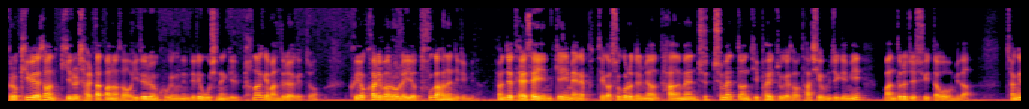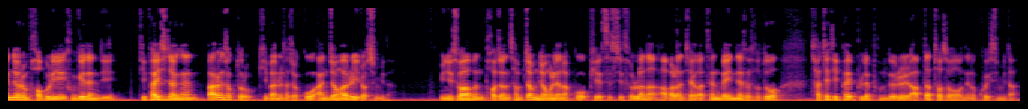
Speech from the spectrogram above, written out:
그렇기 위해선 길을 잘 닦아놔서 이더리움 고객님들이 오시는 길 편하게 만들어야겠죠. 그 역할이 바로 레이어 2가 하는 일입니다. 현재 대세인 게임 NFT가 수그러들면 다음엔 주춤했던 디파이 쪽에서 다시 움직임이 만들어질 수 있다고 봅니다. 작년 여름 버블이 붕괴된 뒤 디파이 시장은 빠른 속도로 기반을 다졌고 안정화를 이뤘습니다. 유니스왑은 버전 3.0을 내놨고 BSC, 솔라나, 아발란체와 같은 메인넷에서도 자체 DeFi 플랫폼들을 앞다퉈서 내놓고 있습니다.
